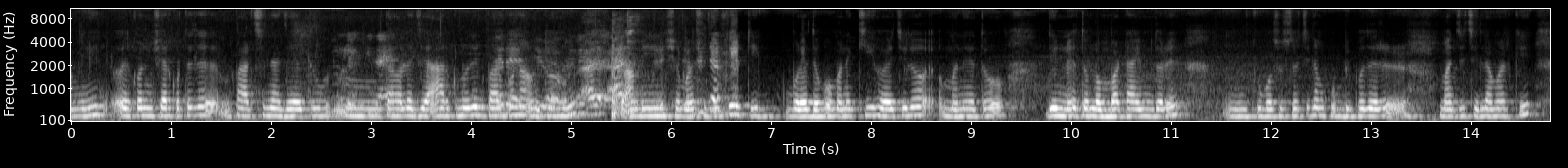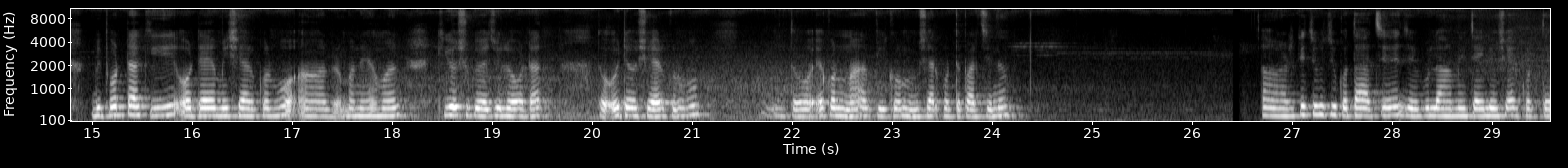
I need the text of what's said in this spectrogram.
আমি এখন শেয়ার করতে পারছি না যেহেতু তাহলে যে আর কোনো দিন পারব না ওইটা নয় তো আমি সময় সুযোগে ঠিক বলে দেবো? মানে কি হয়েছিল? মানে এত দিন, এত লম্বা টাইম ধরে খুব অসুস্থ ছিলাম, খুব বিপদের মাঝে ছিলাম আর কি। বিপদটা কি, ওটাই আমি শেয়ার করব। আর মানে আমার কী অসুখ হয়েছিল হঠাৎ, তো ওইটাও শেয়ার করব। তো এখন আর কি শেয়ার করতে পারছি না। কিছু কিছু কথা আছে যেগুলো আমি চাইলেও শেয়ার করতে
